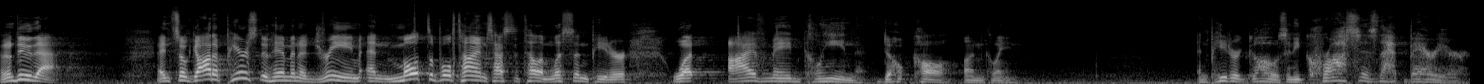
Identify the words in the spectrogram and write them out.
I don't do that. And so God appears to him in a dream and multiple times has to tell him, listen, Peter, what I've made clean, don't call unclean. And Peter goes and he crosses that barrier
